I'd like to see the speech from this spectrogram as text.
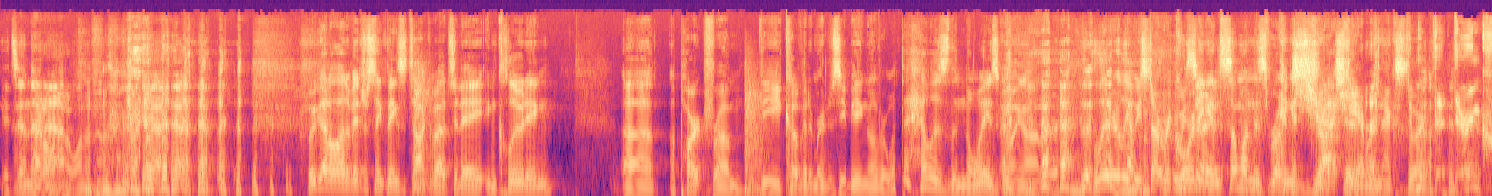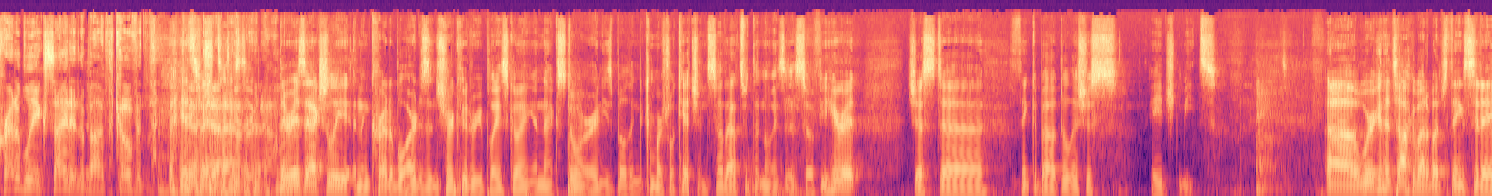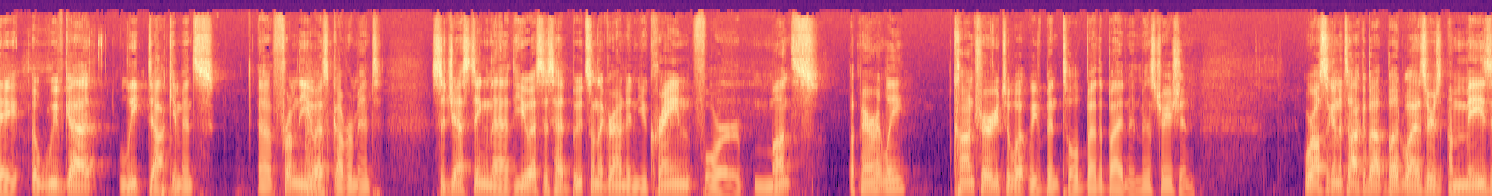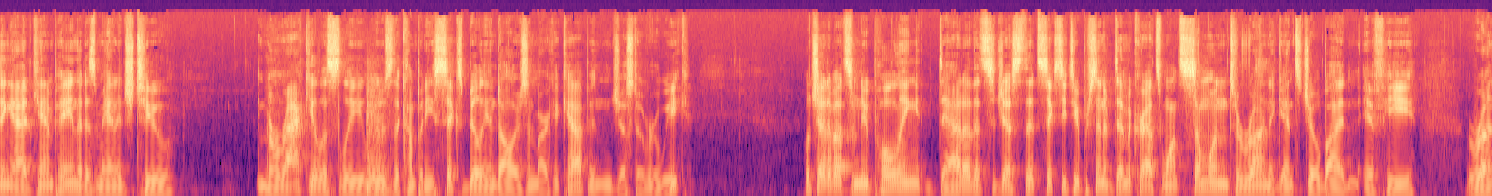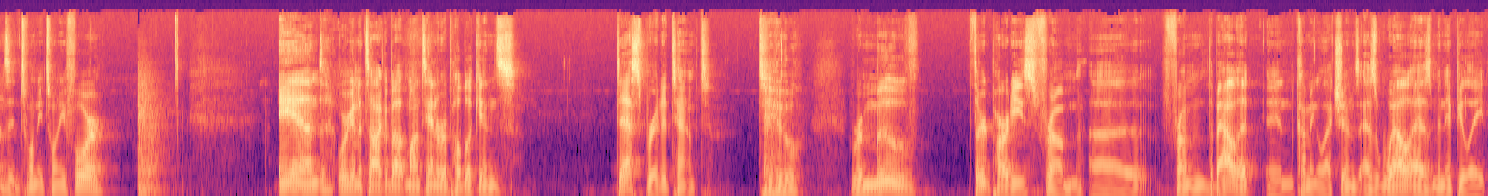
it's in I don't, I don't want to know. We've got a lot of interesting things to talk about today, including, uh, apart from the COVID emergency being over, what the hell is the noise going on? Literally, we start recording start and someone is running a construction. jackhammer next door. They- They're incredibly excited about the COVID. It's fantastic. There is actually an incredible artisan charcuterie place going in next door, and he's building a commercial kitchen. So that's what the noise is. So if you hear it, just uh, think about delicious aged meats. Uh, we're going to talk about a bunch of things today. Uh, we've got leaked documents uh, from the U.S. government suggesting that the U.S. has had boots on the ground in Ukraine for months, apparently, contrary to what we've been told by the Biden administration. We're also going to talk about Budweiser's amazing ad campaign that has managed to miraculously lose the company $6 billion in market cap in just over a week. We'll chat about some new polling data that suggests that 62% of Democrats want someone to run against Joe Biden if he runs in 2024. And we're going to talk about Montana Republicans' desperate attempt to remove third parties from uh, from the ballot in coming elections, as well as manipulate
